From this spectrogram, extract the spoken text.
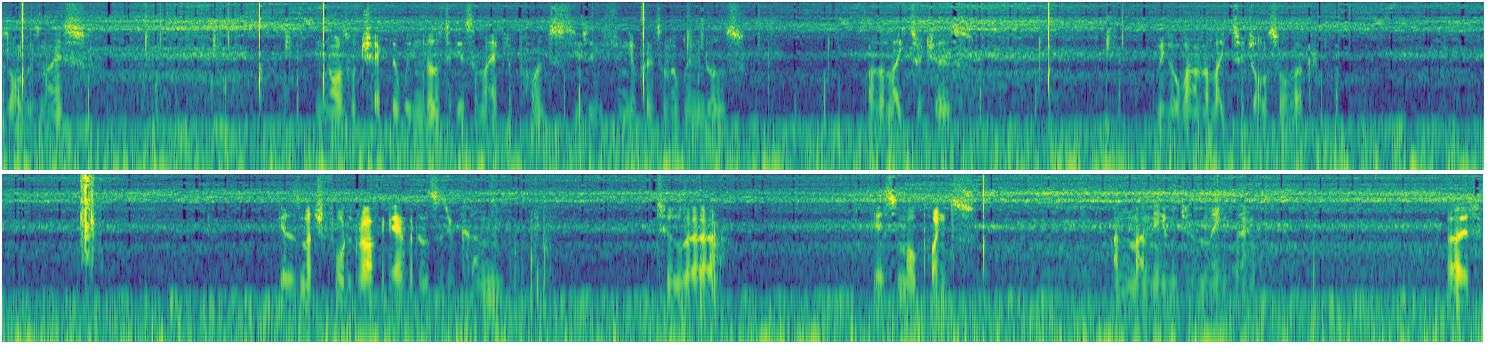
is always nice. You can also check the windows to get some extra points, use any fingerprints on the windows, or the light switches. We got one on the light switch also, look. Get as much photographic evidence as you can to uh, get some more points and money, which is the main thing. Right, so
